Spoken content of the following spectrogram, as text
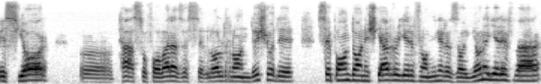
بسیار تاسف آور از استقلال رانده شده. سپان دانشگر رو گرفت رامین رضاییان رو گرفت و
